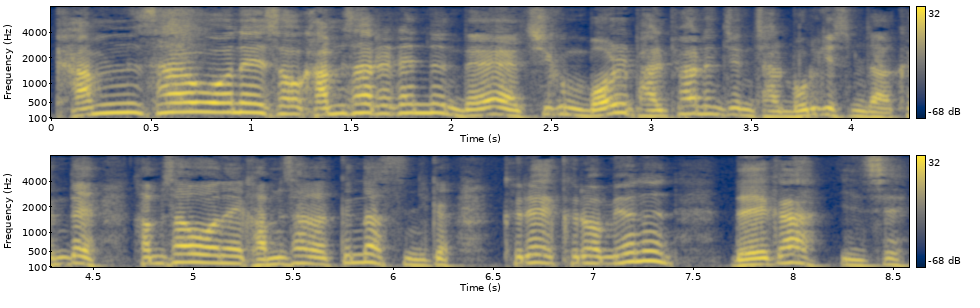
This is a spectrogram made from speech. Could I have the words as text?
감사원에서 감사를 했는데 지금 뭘 발표하는지는 잘 모르겠습니다. 근데 감사원의 감사가 끝났으니까 그래 그러면은 내가 이제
